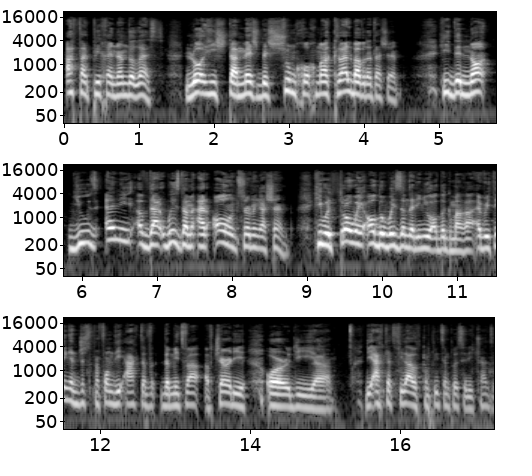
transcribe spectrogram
אף על פי כן, nonetheless, לא השתמש בשום חוכמה כלל בעבודת השם. He did not use any of that wisdom at all in serving Hashem. He would throw away all the wisdom that he knew, all the Gemara, everything, and just perform the act of the mitzvah of charity or the uh, the act of tefillah with complete simplicity, trans-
